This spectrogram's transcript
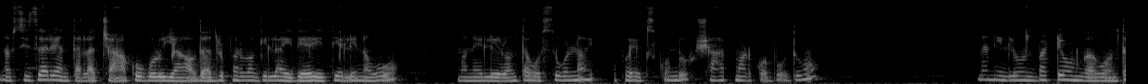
ನಾವು ಸಿಸರೇ ಅಂತಲ್ಲ, ಚಾಕುಗಳು ಯಾವುದಾದ್ರೂ ಪರವಾಗಿಲ್ಲ. ಇದೇ ರೀತಿಯಲ್ಲಿ ನಾವು ಮನೆಯಲ್ಲಿರುವಂಥ ವಸ್ತುಗಳನ್ನ ಉಪಯೋಗಿಸ್ಕೊಂಡು ಶಾರ್ಪ್ ಮಾಡ್ಕೋಬೋದು. ನಾನು ಇಲ್ಲಿ ಒಂದು ಬಟ್ಟೆ ಒಣಗಾಗುವಂಥ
